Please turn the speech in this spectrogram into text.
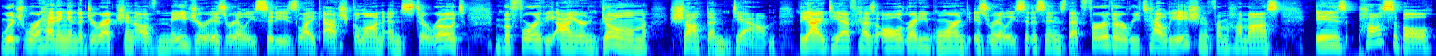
which were heading in the direction of major Israeli cities like Ashkelon and Sderot before the Iron Dome shot them down. The IDF has already warned Israeli citizens that further retaliation from Hamas is possible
